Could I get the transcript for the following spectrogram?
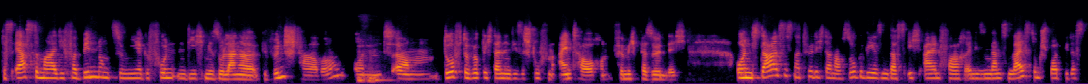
das erste Mal die Verbindung zu mir gefunden, die ich mir so lange gewünscht habe und mhm. ähm, durfte wirklich dann in diese Stufen eintauchen, für mich persönlich. Und da ist es natürlich dann auch so gewesen, dass ich einfach in diesem ganzen Leistungssport, wie das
